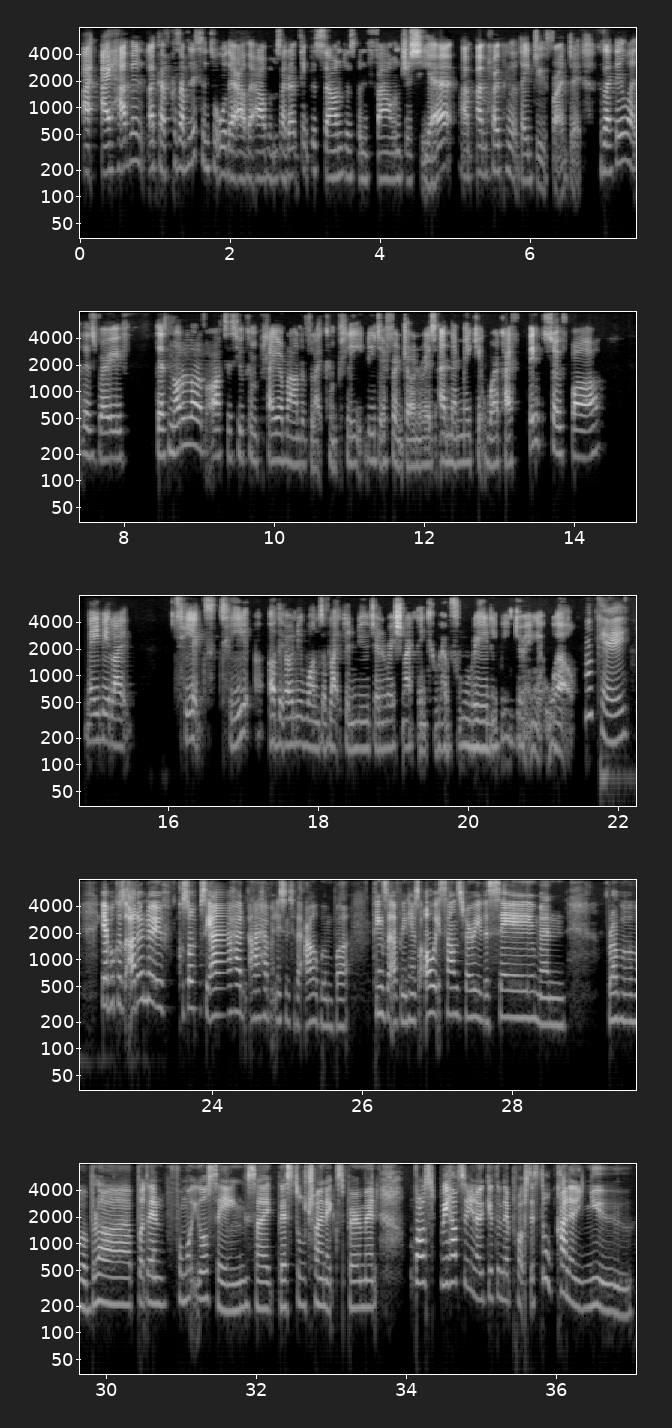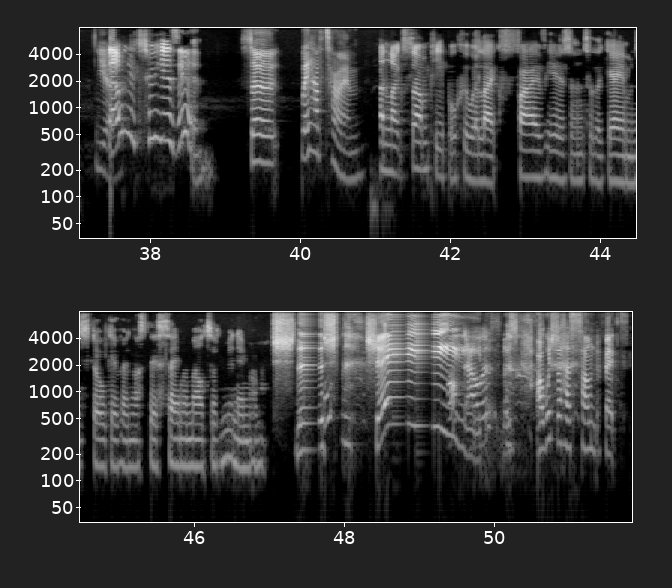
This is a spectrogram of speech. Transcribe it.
I, I haven't like I've because I've listened to all their other albums. I don't think the sound has been found just yet. I'm I'm hoping that they do find it because I feel like there's very there's not a lot of artists who can play around with like completely different genres and then make it work. I think so far maybe like TXT are the only ones of like the new generation I think who have really been doing it well. Okay. Yeah, because I don't know if because obviously I had I haven't listened to the album, but things that I've been hearing is oh it sounds very the same and blah blah blah blah. But then from what you're saying, it's like they're still trying to experiment. But we have to, you know, give them their props. They're still kind of new. Yeah. They're only two years in. So they have time. Unlike some people who are like five years into the game and still giving us the same amount of minimum. Shh, the sh- shade. hours. I wish I had sound effects.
